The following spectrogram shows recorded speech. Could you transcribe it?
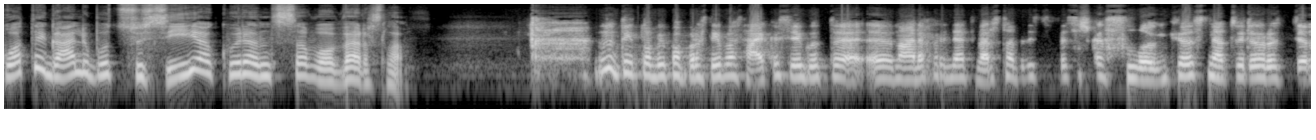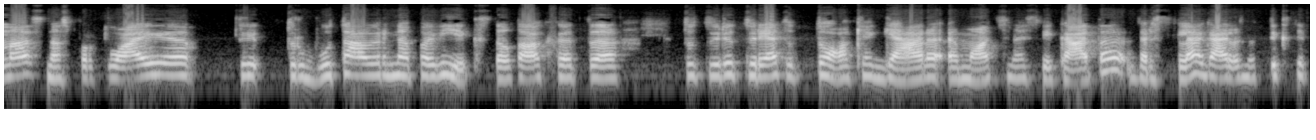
kuo tai gali būti susiję, kuriant savo verslą? Nu, tai labai paprastai pasakius, jeigu tu e, nori pradėti verslą, bet esi visiškas slunkius, neturi rutinas, nesportuoji, tai turbūt tau ir nepavyks dėl to kad tu turi turėti tokią gerą emocinę sveikatą versle gali nutikti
